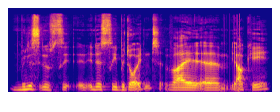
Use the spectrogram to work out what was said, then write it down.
Mindestindustrie Industrie bedeutend, weil, ähm, ja, okay.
